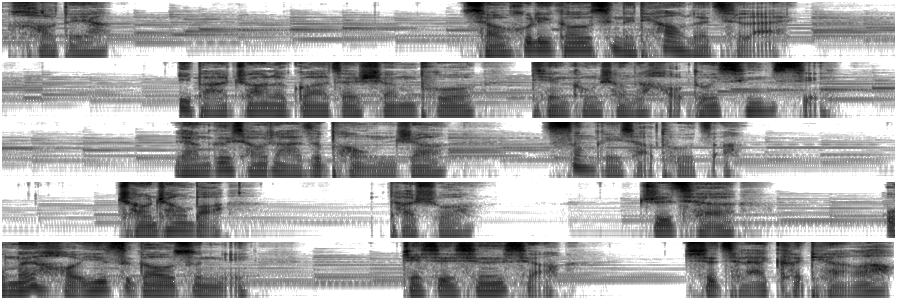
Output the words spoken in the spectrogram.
好的呀。”小狐狸高兴的跳了起来。一把抓了挂在山坡天空上的好多星星，两个小爪子捧着，送给小兔子。尝尝吧，他说：“之前我没好意思告诉你，这些星星吃起来可甜了。”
